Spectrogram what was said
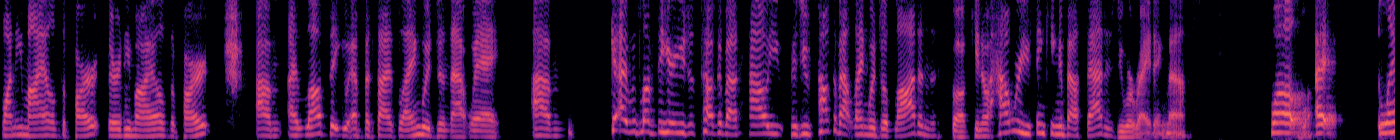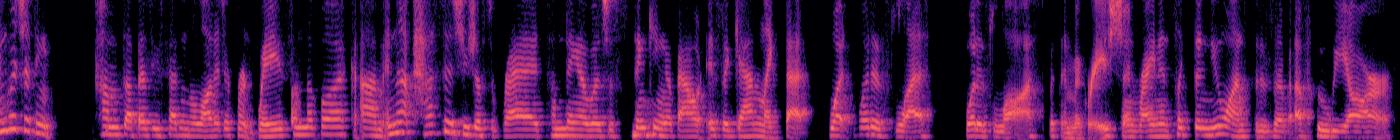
20 miles apart, 30 miles apart. Um, I love that you emphasize language in that way. Um, I would love to hear you just talk about how you, because you talk about language a lot in this book. You know, how were you thinking about that as you were writing this? Well, I, language, I think, comes up, as you said, in a lot of different ways in the book. Um, in that passage you just read, something I was just thinking about is again like that what what is left what is lost with immigration, right? And it's like the nuances of, of who we are.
